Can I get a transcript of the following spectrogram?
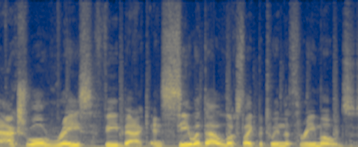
actual race feedback and see what that looks like between the three modes.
